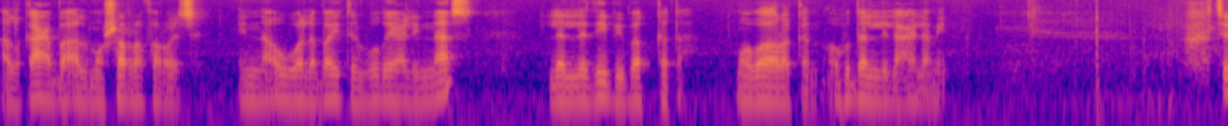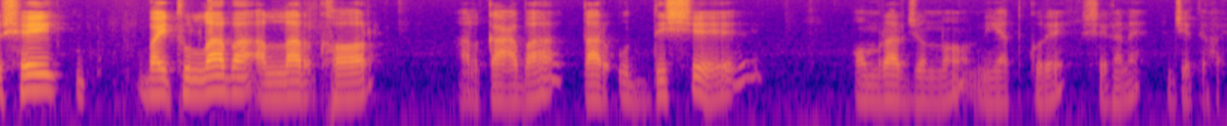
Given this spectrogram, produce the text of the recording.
আল কায়বা আল মোশাররফা রয়েছে। ইন্না আউ্বাল বাইতুল বুদে আলিন্নাস লাল্লাদি বিবাক্কাতা মোবারকান ওহুদাল্লিল আলামিন। তো সেই বাইতুল্লাহ বা আল্লাহর ঘর আল কাবা তার উদ্দেশ্যে ওমরার জন্য নিয়াত করে সেখানে যেতে হয়।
